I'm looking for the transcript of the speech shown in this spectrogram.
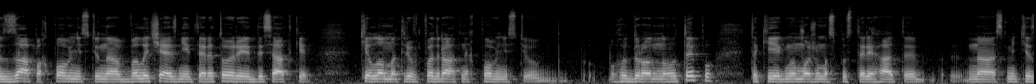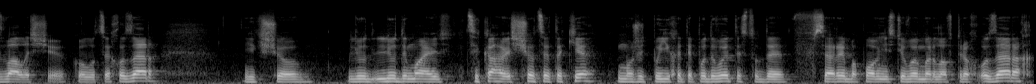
запах повністю на величезній території, десятки кілометрів квадратних повністю годронного типу, такі, як ми можемо спостерігати на сміттєзвалищі коло цих озер. Якщо люди мають цікавість, що це таке, можуть поїхати подивитись туди. Вся риба повністю вимерла в трьох озерах.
